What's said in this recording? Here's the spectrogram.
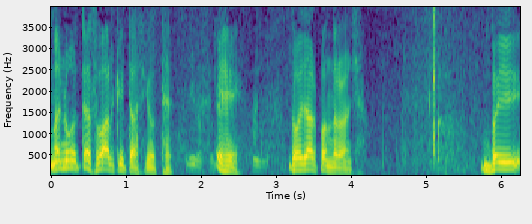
ਮੈਨੂੰ ਉੱਤੇ ਸਵਾਲ ਕੀਤਾ ਸੀ ਉੱਥੇ। ਜੀ ਬਾਪੂ ਜੀ। ਇਹ ਹਾਂਜੀ। 2015 ਚ। ਬਈ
